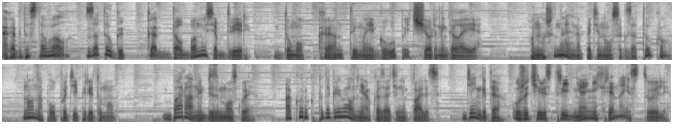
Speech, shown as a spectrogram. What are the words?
а когда вставал, затылкой как долбанусь об дверь. Думал, кранты моей глупой черной голове. Он машинально потянулся к затылку, но на полпути передумал. Бараны безмозглые. Окурок подогревал мне указательный палец — Деньги-то уже через три дня ни хрена не стоили.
